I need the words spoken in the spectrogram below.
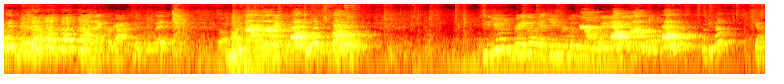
good And. I forgot to move it. So Much better. Did you and Grego that Ginger was in the boarding area? Ready to go? Yes,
